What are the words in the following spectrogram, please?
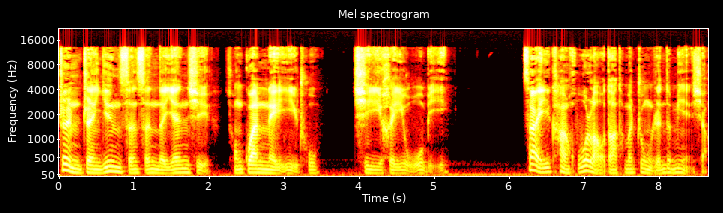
阵阵阴森森的烟气从棺内溢出，漆黑无比。再一看胡老大他们众人的面相，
